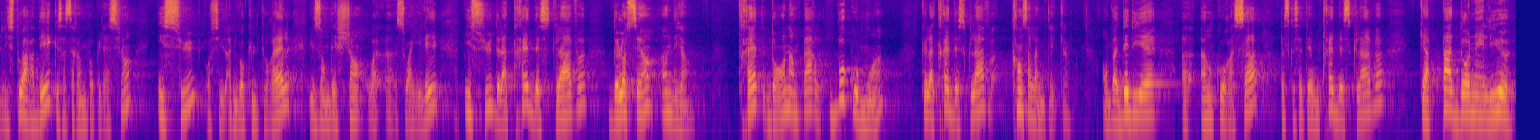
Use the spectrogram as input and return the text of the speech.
l'histoire dit que ça serait une population issue, aussi à niveau culturel, ils ont des chants euh, swahili, issus de la traite d'esclaves de l'océan Indien. Traite dont on en parle beaucoup moins que la traite d'esclaves transatlantique. On va dédier euh, un cours à ça parce que c'était une traite d'esclaves qui n'a pas donné lieu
